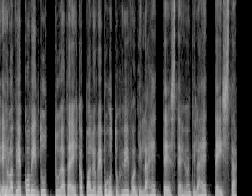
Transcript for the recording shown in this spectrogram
ei olla vielä kovin tuttuja tai ehkä paljon vielä puhuttu hyvinvointilähetteestä ja hyvinvointilähetteistä,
